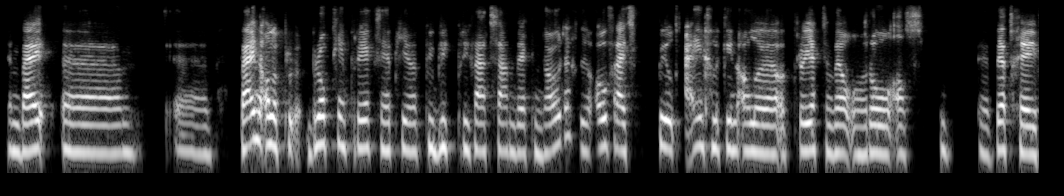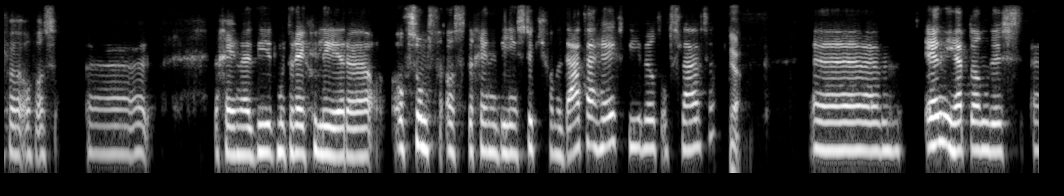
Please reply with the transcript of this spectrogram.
En bij uh, uh, bijna alle blockchain-projecten heb je publiek-privaat samenwerking nodig. De overheid speelt eigenlijk in alle projecten wel een rol als wetgever of als degene die het moet reguleren, of soms als degene die een stukje van de data heeft die je wilt ontsluiten. Ja. Uh, en je hebt dan dus uh,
